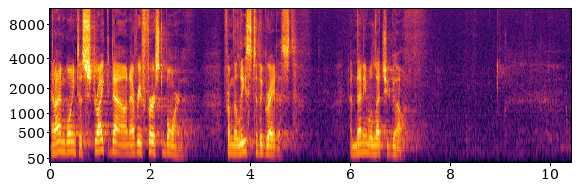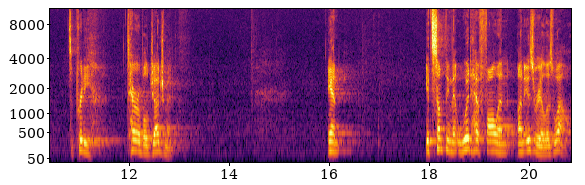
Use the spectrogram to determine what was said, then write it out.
and I am going to strike down every firstborn, from the least to the greatest. And then he will let you go. It's a pretty terrible judgment. And it's something that would have fallen on Israel as well.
